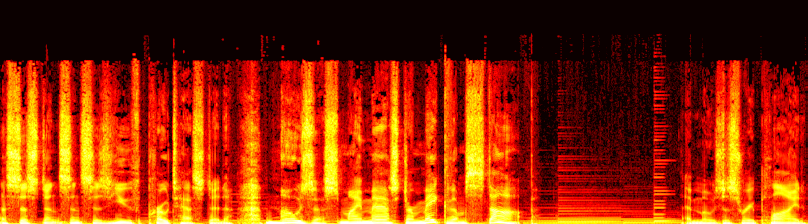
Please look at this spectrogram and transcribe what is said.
assistant since his youth, protested, Moses, my master, make them stop. And Moses replied,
